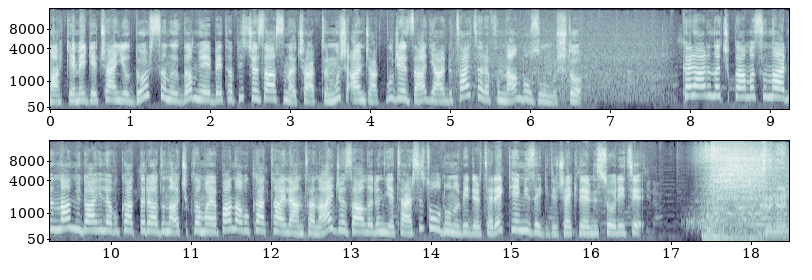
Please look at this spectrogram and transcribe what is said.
Mahkeme geçen yıl 4 sanığı da müebbet hapis cezasına çarptırmış ancak bu ceza Yargıtay tarafından bozulmuştu. Kararın açıklanmasının ardından müdahil avukatları adına açıklama yapan avukat Taylan Tanay cezaların yetersiz olduğunu belirterek temize gideceklerini söyledi. Günün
